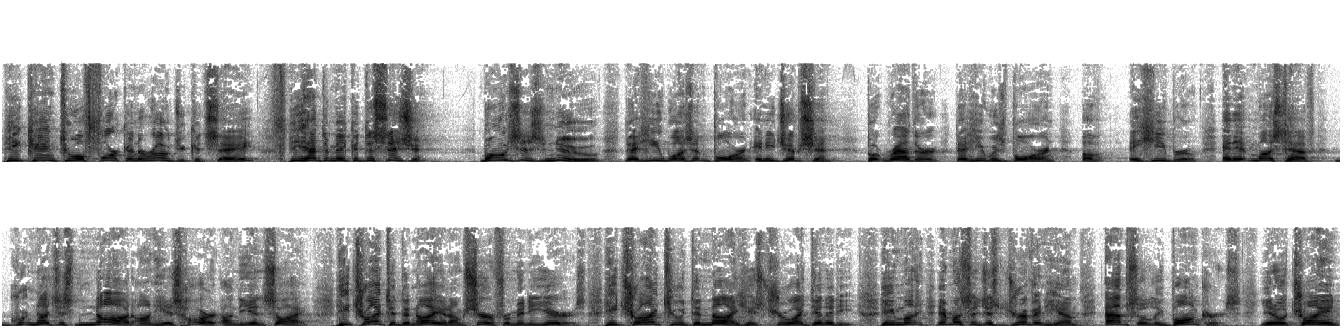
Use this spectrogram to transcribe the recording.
He came to a fork in the road, you could say. He had to make a decision. Moses knew that he wasn't born an Egyptian, but rather that he was born of a Hebrew. And it must have not just gnawed on his heart on the inside. He tried to deny it, I'm sure, for many years. He tried to deny his true identity. He it must have just driven him absolutely bonkers, you know, trying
